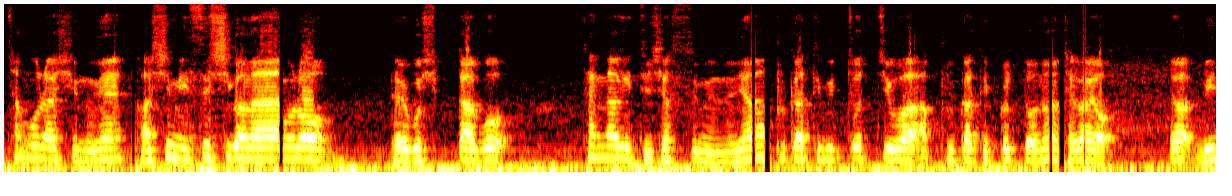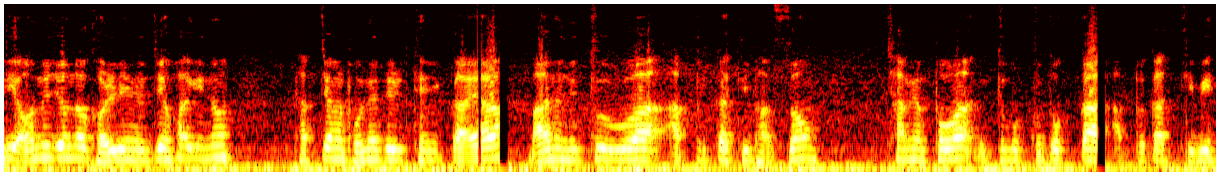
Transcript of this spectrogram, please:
참고를 하신 후에 관심 있으시거나 으로 배우고 싶다고 생각이 드셨으면은요 아프리카 TV 쪼찌와 아프리카 댓글 또는 제가 여- 여- 미리 어느 정도 걸리는지 확인 후 답장을 보내드릴 테니까요. 많은 유튜브와 아프리카 TV 방송 참여포와 유튜브 구독과 아프리카 TV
